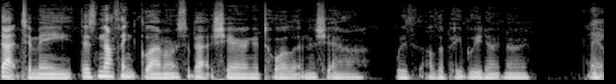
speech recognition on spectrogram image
That to me, there's nothing glamorous about sharing a toilet and a shower with other people you don't know. Yeah.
